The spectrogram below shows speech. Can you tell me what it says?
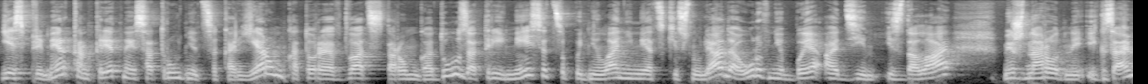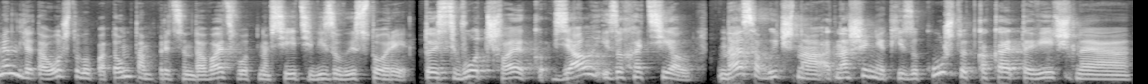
есть пример конкретной сотрудницы карьерум, которая в 22 году за 3 месяца подняла немецкий с нуля до уровня B1 и сдала международный экзамен для того, чтобы потом там претендовать вот на все эти визовые истории. То есть вот человек взял и захотел. У нас обычно отношение к языку, что это какая-то вечная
